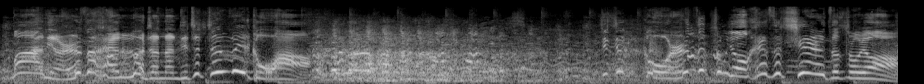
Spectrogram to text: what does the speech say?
妈，你儿子还饿着呢，你这真喂狗啊？这这狗儿子重要还是亲儿子重要？”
